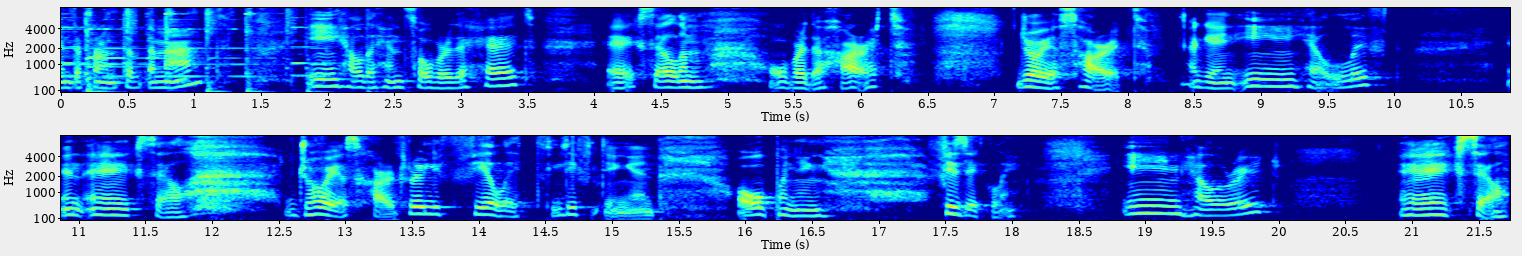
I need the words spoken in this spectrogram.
in the front of the mat. Inhale the hands over the head. Exhale them over the heart. Joyous heart. Again, inhale, lift, and exhale. Joyous heart. Really feel it lifting and opening physically. Inhale, reach. Exhale.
